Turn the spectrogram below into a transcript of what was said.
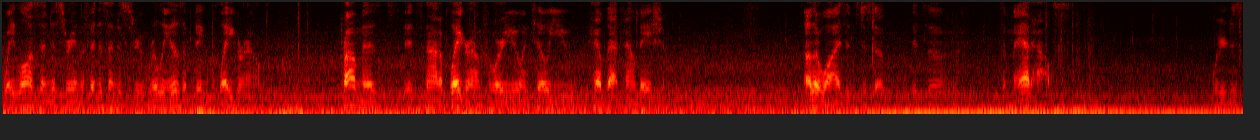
weight loss industry and the fitness industry really is a big playground. The problem is, it's, it's not a playground for you until you have that foundation. Otherwise, it's just a it's a it's a madhouse. where you're just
